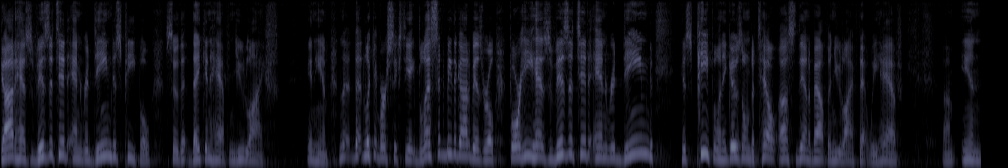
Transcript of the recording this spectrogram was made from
God has visited and redeemed his people so that they can have new life in him. Look at verse 68. Blessed be the God of Israel, for he has visited and redeemed his people. And he goes on to tell us then about the new life that we have um, in,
